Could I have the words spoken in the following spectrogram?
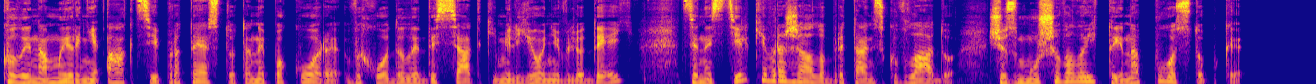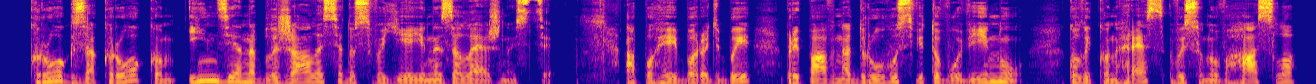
Коли на мирні акції протесту та непокори виходили десятки мільйонів людей, це настільки вражало британську владу, що змушувало йти на поступки. Крок за кроком Індія наближалася до своєї незалежності. Апогей боротьби припав на Другу світову війну, коли Конгрес висунув гасло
